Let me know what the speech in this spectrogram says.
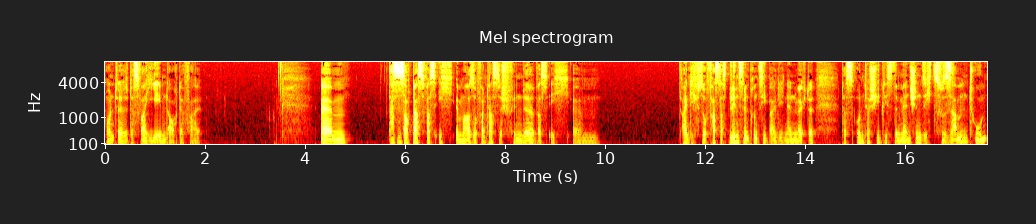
und äh, das war hier eben auch der Fall. Ähm, das ist auch das, was ich immer so fantastisch finde, was ich ähm, eigentlich so fast das Blinzeln-Prinzip eigentlich nennen möchte, dass unterschiedlichste Menschen sich zusammentun,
